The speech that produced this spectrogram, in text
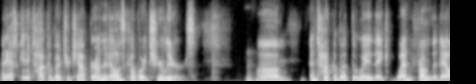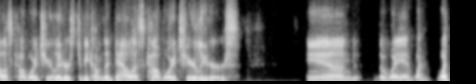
I'd ask you to talk about your chapter on the Dallas Cowboy cheerleaders. Mm-hmm. Um, and talk about the way they went from the Dallas Cowboy cheerleaders to become the Dallas Cowboy cheerleaders, and the way it, what what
